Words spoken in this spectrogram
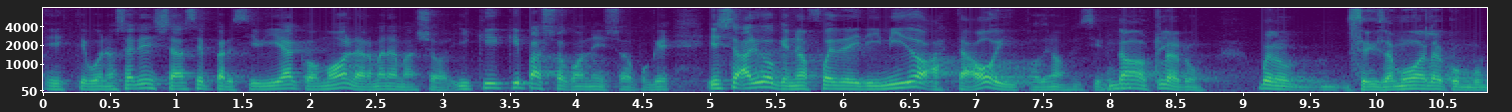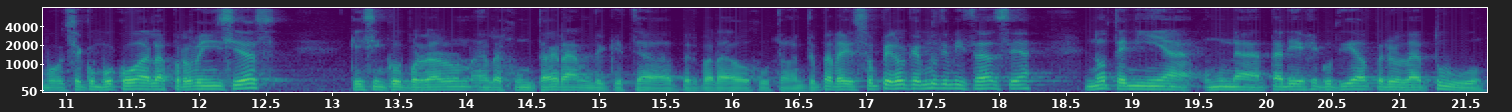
este, Buenos Aires ya se percibía como la hermana mayor. ¿Y qué, qué, pasó con eso? Porque es algo que no fue dirimido hasta hoy, podemos decir. No, claro. Bueno, se llamó a la, se convocó a las provincias que se incorporaron a la Junta Grande, que estaba preparado justamente para eso, pero que en última instancia no tenía una tarea ejecutiva, pero la tuvo,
